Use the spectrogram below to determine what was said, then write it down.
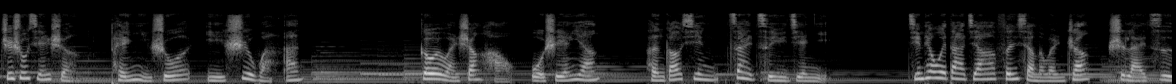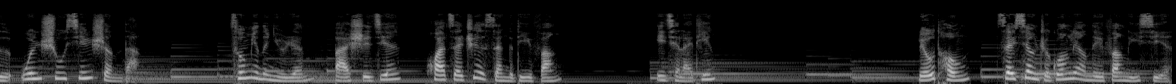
知书先生陪你说一世晚安。各位晚上好，我是杨洋，很高兴再次遇见你。今天为大家分享的文章是来自温书先生的《聪明的女人把时间花在这三个地方》，一起来听。刘同在《向着光亮那方》里写：“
